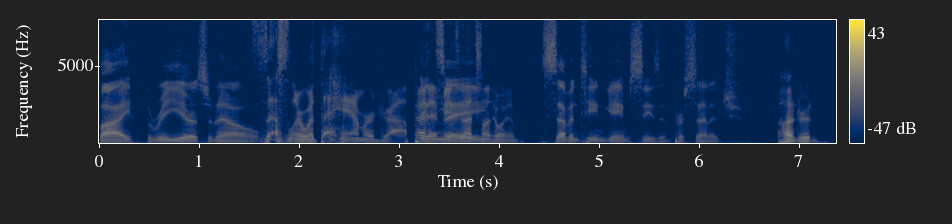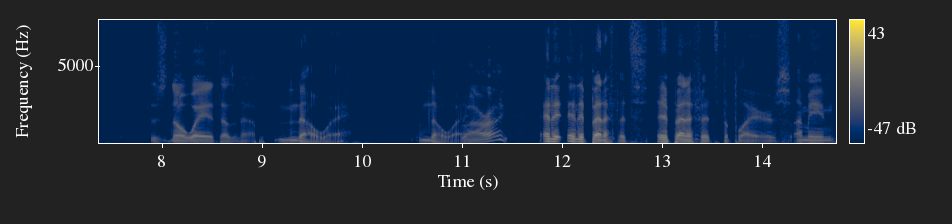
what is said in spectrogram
by three years from now. Sessler with the hammer drop. That it's means a that's not who I am. 17 game season percentage. Hundred. There's no way it doesn't happen. No way. No way. All right. And it and it benefits it benefits the players. I mean,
